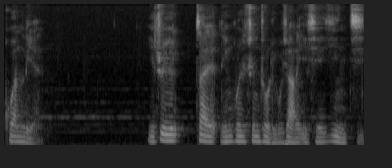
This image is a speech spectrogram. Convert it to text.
关联。以至于在灵魂深处留下了一些印记，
